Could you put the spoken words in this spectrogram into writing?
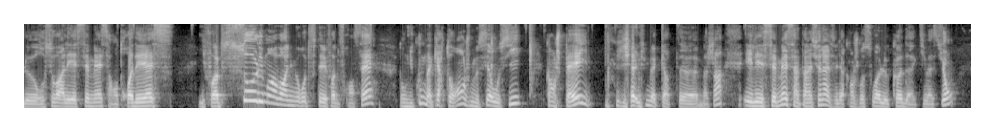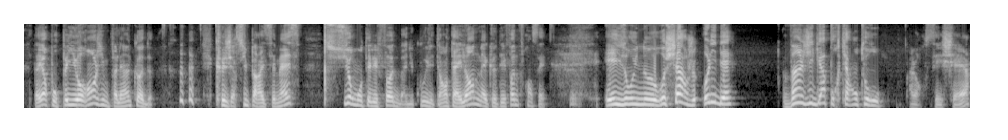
recevoir les SMS en 3DS, il faut absolument avoir un numéro de téléphone français. Donc du coup, ma carte Orange me sert aussi quand je paye, j'allume ma carte euh, machin, et les SMS internationales, c'est-à-dire quand je reçois le code d'activation. D'ailleurs, pour payer Orange, il me fallait un code que j'ai reçu par SMS sur mon téléphone. Bah, du coup, il était en Thaïlande, mais avec le téléphone français. Et ils ont une recharge Holiday, 20 gigas pour 40 euros. Alors c'est cher,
